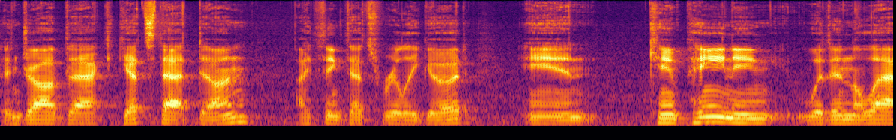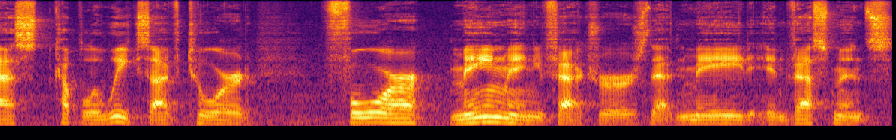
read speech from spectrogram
and Jobs Act gets that done, I think that's really good. And campaigning within the last couple of weeks, I've toured four Maine manufacturers that made investments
